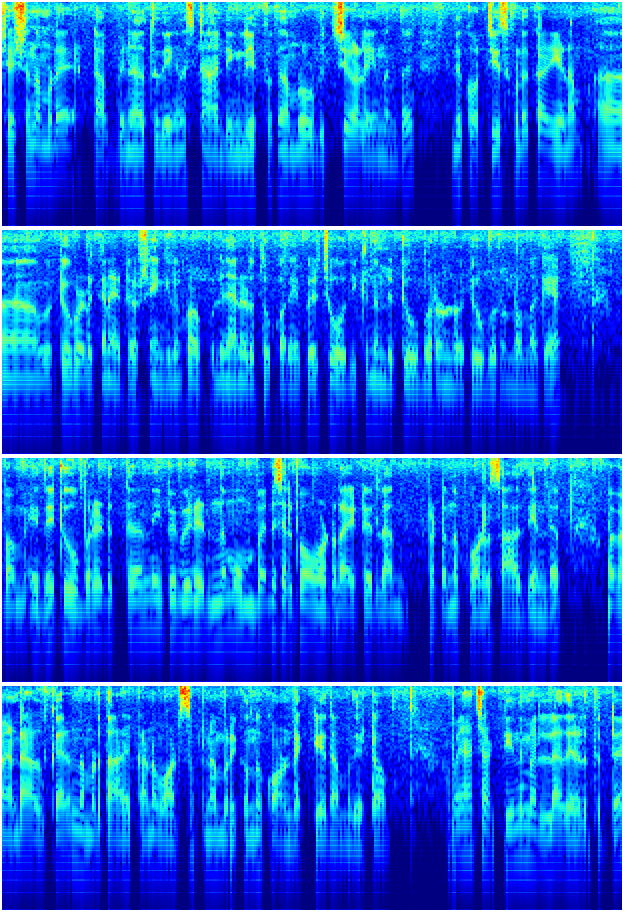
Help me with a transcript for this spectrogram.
ശേഷം നമ്മുടെ ടബിനകത്ത് ഇതിങ്ങനെ സ്റ്റാൻഡിങ് ലീഫൊക്കെ നമ്മൾ ഒടിച്ച് കളയുന്നുണ്ട്. ഇത് കുറച്ച് ദിവസം കൂടെ കഴിയണം. ട്യൂബർ എടുക്കാനായിട്ട്. പക്ഷേ എങ്കിലും കുഴപ്പമില്ല. ഞാൻ എടുത്തു. കുറേ പേര് ചോദിക്കുന്നുണ്ട് ട്യൂബർ ഉണ്ടോ? ട്യൂബർ ഉണ്ടോ? എന്നൊക്കെ. അപ്പം ഇത് ട്യൂബർ എടുത്ത് ഇപ്പോൾ വീട് ഇടുന്ന മുമ്പ് തന്നെ ചിലപ്പോൾ ഓർഡർ ആയിട്ടെല്ലാം. പെട്ടെന്ന് പോകാനുള്ള സാധ്യതയുണ്ട്. അപ്പോൾ വേണ്ട ആൾക്കാരും നമ്മുടെ താഴെ കാണുന്ന വാട്സപ്പ് നമ്പറിലേക്ക് ഒന്ന് കോൺടാക്ട് ചെയ്താൽ മതി കേട്ടോ. അപ്പോൾ ഞാൻ ചട്ടിയിൽ നിന്ന് മെല്ലെ അതെടുത്തിട്ട്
